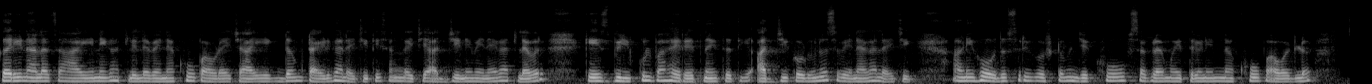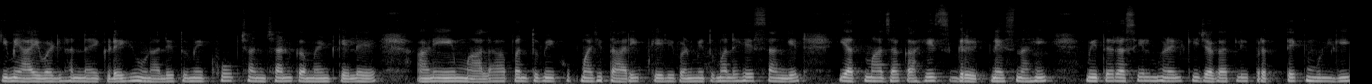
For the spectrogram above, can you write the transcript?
करीनालाच आईने घातलेल्या वेण्या खूप आवडायच्या. आई एकदम टाईट घालायची. ती सांगायची आजीने वेण्या घातल्यावर केस बिलकुल बाहेर येत नाही तर ती आजीकडूनच वेण्या घालायची. आणि हो दुसरी गोष्ट गोष्ट म्हणजे खूप सगळ्या मैत्रिणींना खूप आवडलं की मी आईवडिलांना इकडे घेऊन आले. तुम्ही खूप छान छान कमेंट केले आणि मला पण तुम्ही खूप माझी तारीफ केली. पण मी तुम्हाला हेच सांगेल यात माझा काहीच ग्रेटनेस नाही. मी तर असेल म्हणेल की जगातली प्रत्येक मुलगी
